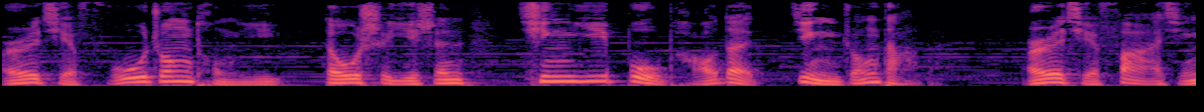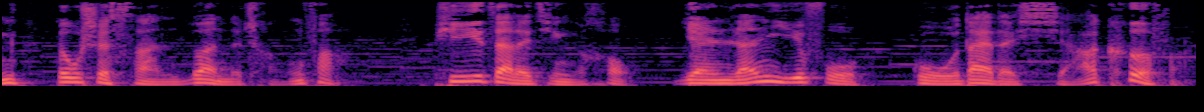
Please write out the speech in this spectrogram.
而且服装统一，都是一身青衣布袍的劲装打扮，而且发型都是散乱的长发。披在了颈后，俨然一副古代的侠客范儿，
